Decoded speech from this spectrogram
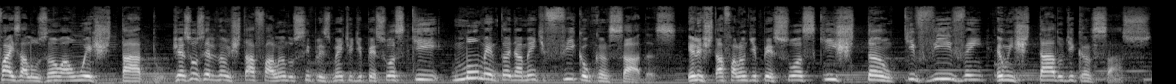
faz alusão a um estado. Jesus ele não está falando simplesmente de pessoas que momentaneamente ficam cansadas. Ele está falando de pessoas que estão, que vivem em um estado de cansaço.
